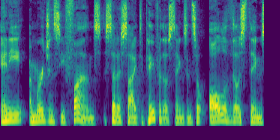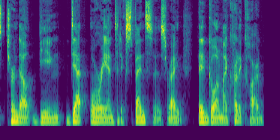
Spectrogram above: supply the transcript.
any emergency funds set aside to pay for those things. And so all of those things turned out being debt oriented expenses, right? They'd go on my credit card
